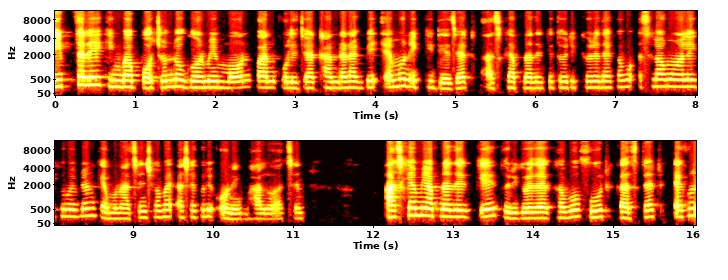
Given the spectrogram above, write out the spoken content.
ইফতারে কিংবা প্রচণ্ড গরমে মন পান কলিজা ঠান্ডা রাখবে এমন একটি ডেজার্ট আজকে আপনাদেরকে তৈরি করে দেখাবো। আসসালামু আলাইকুম ইবরান কেমন আছেন সবাই? আশা করি অনেক ভালো আছেন। আজকে আমি আপনাদেরকে তৈরি করে দেখাবো ফুড কাস্টার্ড। এখন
